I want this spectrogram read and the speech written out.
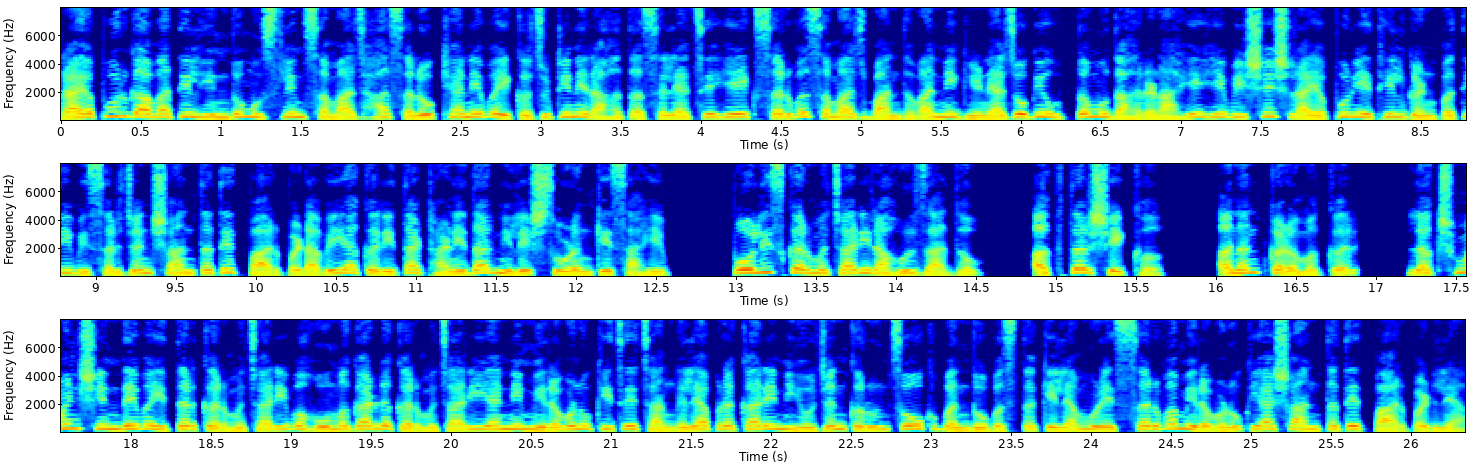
रायपूर गावातील हिंदू मुस्लिम समाज हा सलोख्याने व एकजुटीने राहत असल्याचे हे एक सर्व समाज बांधवांनी घेण्याजोगे उत्तम उदाहरण आहे. हे विशेष रायपूर येथील गणपती विसर्जन शांततेत पार पडावे याकरिता ठाणेदार निलेश सोळंके साहेब पोलीस कर्मचारी राहुल जाधव अख्तर शेख अनंत कळमकर लक्ष्मण शिंदे व इतर कर्मचारी व होमगार्ड कर्मचारी यांनी मिरवणुकीचे चांगल्या प्रकारे नियोजन करून चोख बंदोबस्त केल्यामुळे सर्व मिरवणूक या शांततेत पार पडल्या.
